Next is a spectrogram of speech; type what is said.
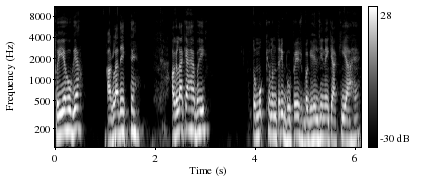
तो ये हो गया। अगला देखते हैं। अगला क्या है भाई? तो मुख्यमंत्री भूपेश बघेल जी ने क्या किया है?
